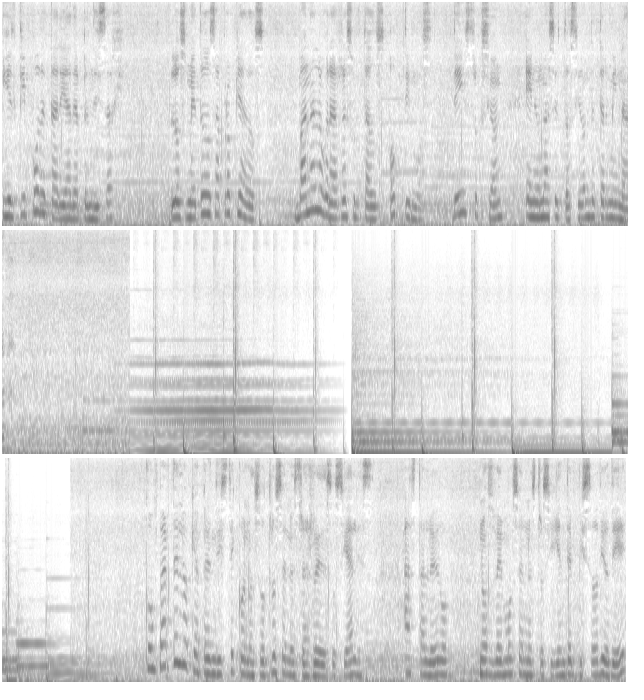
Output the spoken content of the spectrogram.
y el tipo de tarea de aprendizaje. Los métodos apropiados van a lograr resultados óptimos de instrucción en una situación determinada. Comparte lo que aprendiste con nosotros en nuestras redes sociales. Hasta luego. Nos vemos en nuestro siguiente episodio de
